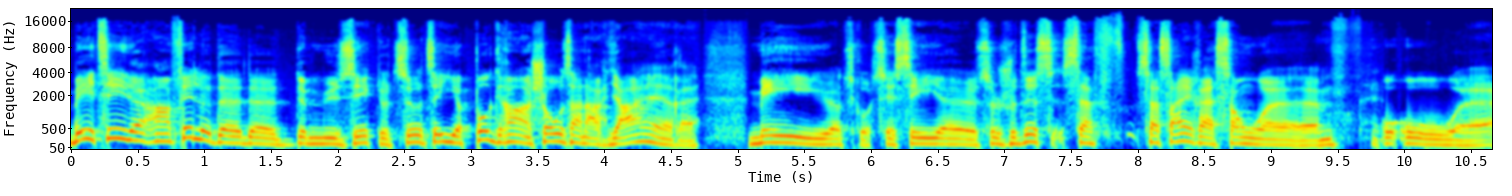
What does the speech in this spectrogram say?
Mais tu sais, en fait, de, de, musique, tout ça, il n'y a pas grand chose en arrière, mais en tout cas, c'est, euh, je veux dire, ça, ça sert à son euh, au, euh,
